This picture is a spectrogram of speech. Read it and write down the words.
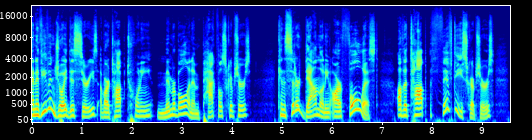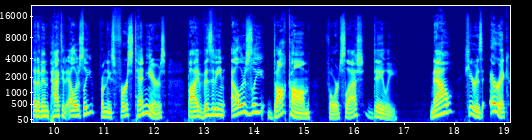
And if you've enjoyed this series of our top 20 memorable and impactful scriptures, consider downloading our full list of the top 50 scriptures that have impacted Ellerslie from these first 10 years by visiting ellerslie.com forward slash daily. Now, here is Eric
